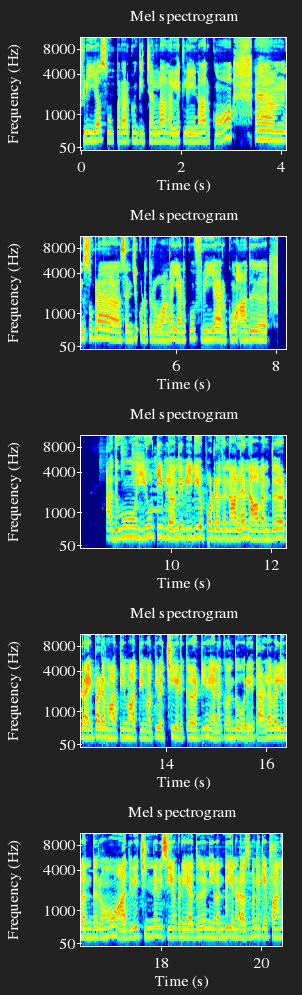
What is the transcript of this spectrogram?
ஃப்ரீயாக சூப்பராக இருக்கும் கிச்சன்லாம் நல்லா க்ளீனாக இருக்கும். சூப்பராக செஞ்சு கொடுத்துருவாங்க. எனக்கும் ஃப்ரீயாக இருக்கும். அது அதுவும் யூடியூப்பில் வந்து வீடியோ போடுறதுனால நான் வந்து ட்ரைபேடை மாற்றி மாற்றி மாற்றி வச்சு எடுக்கட்டியும் எனக்கு வந்து ஒரே தலைவலி வந்துடும் அதுவே சின்ன விஷயம் கிடையாது. நீ வந்து என்னோடய ஹஸ்பண்டு கேட்பாங்க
